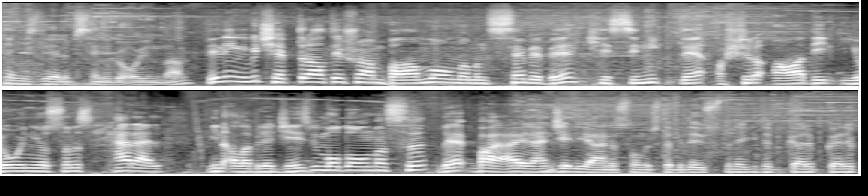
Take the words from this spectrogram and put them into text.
Temizleyelim seni bir oyundan. Dediğim gibi Chapter 6'ya şu an bağımlı olmamın sebebi kesinlikle aşırı adil, iyi oynuyorsanız her el win alabileceğiniz bir mod olması ve bayağı eğlenceli yani sonuçta. Bir de üstüne gidip garip garip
